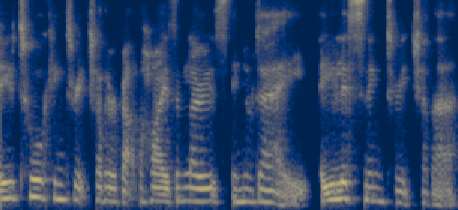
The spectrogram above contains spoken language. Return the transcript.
Are you talking to each other about the highs and lows in your day? Are you listening to each other?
